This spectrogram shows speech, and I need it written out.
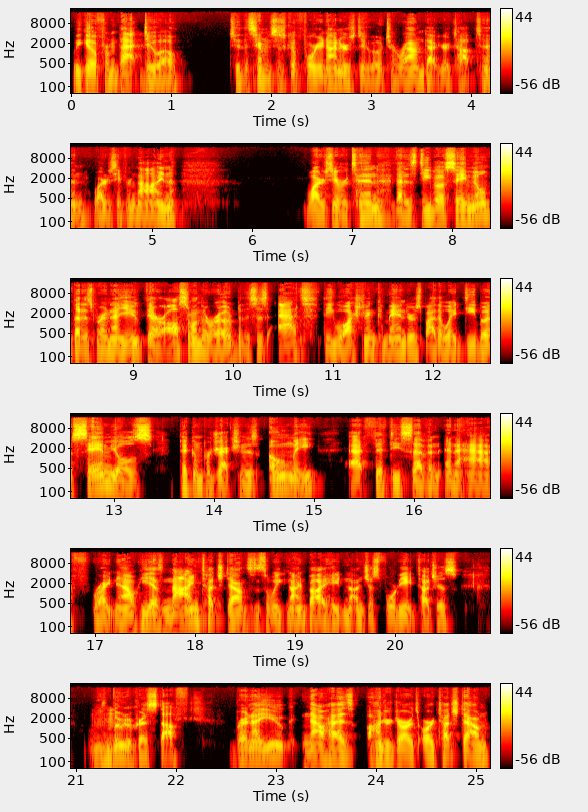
We go from that duo to the San Francisco 49ers duo to round out your top 10, wide receiver nine, wide receiver 10. That is Deebo Samuel. That is Brandon Aiyuk. They're also on the road, but this is at the Washington Commanders. By the way, Deebo Samuel's pick'em projection is only at 57 and a half right now. He has nine touchdowns since the week nine bye, Hayden, on just 48 touches. Mm-hmm. Ludicrous stuff. Brandon Aiyuk now has 100 yards or a touchdown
